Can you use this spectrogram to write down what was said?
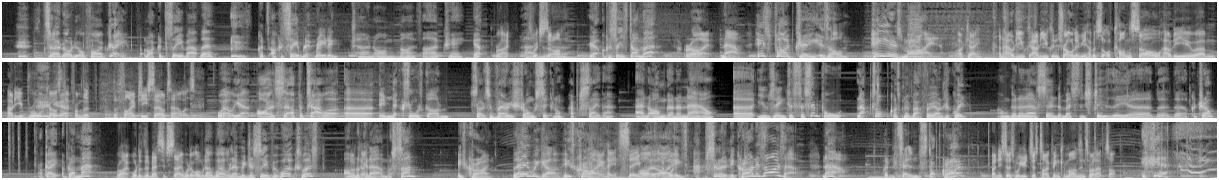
Turn on your 5G, and I can see him out there. I can see him lip reading. Turn on my 5G. Yep. Right, switches it on. uh, yeah, I can see he's done that. Right now, his 5G is on. He is mine. Okay, and how do you how do you control him? You have a sort of console. How do you um how do you broadcast Yeah. it from the the five G cell towers? Well, yeah, I set up a tower uh, in next door's garden, so it's a very strong signal. Have to say that. And I'm going to now, uh, using just a simple laptop, cost me about three hundred quid. I'm going to now send a message to the uh, the, the control. Okay, I've done that. Right, what did the message say? What, what would it, Uh, well, let me just see if it works first. I'm Okay. looking out at my son. He's crying. There we go. He's crying. I see. What- I- what- he's absolutely crying his eyes out. Now, I'm going to tell him to stop crying. And it's just what you just type in commands into a laptop. yeah.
